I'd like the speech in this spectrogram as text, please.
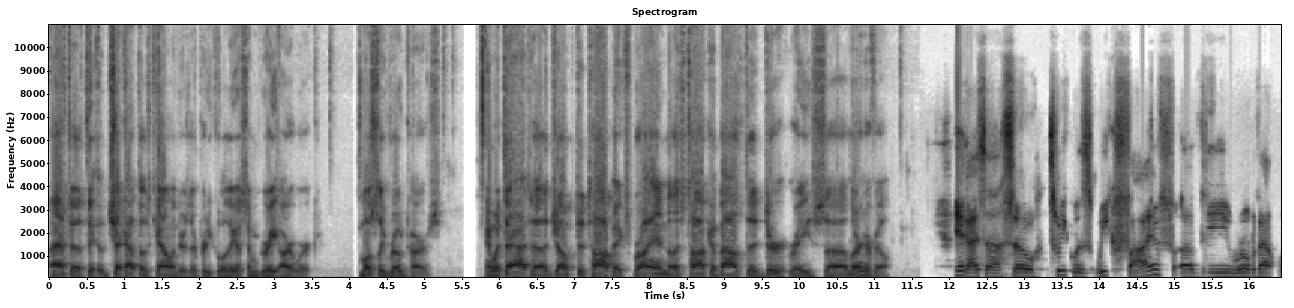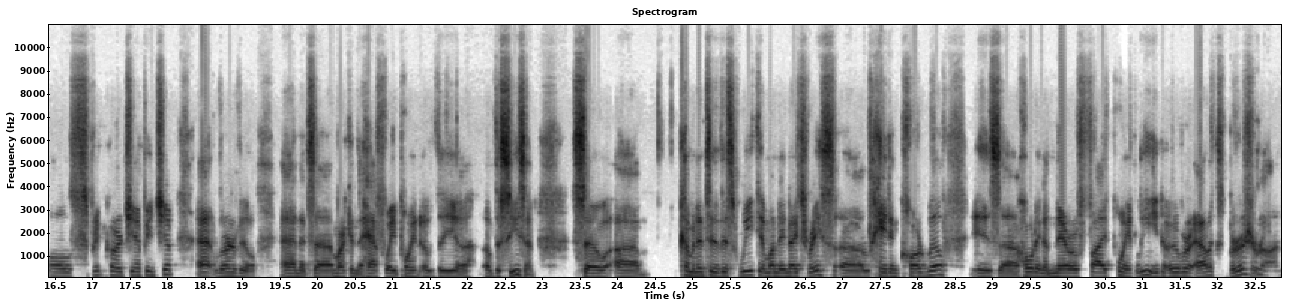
I have to th- check out those calendars. They're pretty cool. They got some great artwork, mostly road cars. And with that, uh, jump to topics. Brian, let's talk about the dirt race, uh, Lernerville. Yeah, guys. Uh, so this week was week five of the World of Outlaws Sprint Car Championship at Lernerville, and it's uh, marking the halfway point of the uh, of the season. So. Um, coming into this week, a Monday night's race, uh, Hayden Cardwell is uh, holding a narrow five point lead over Alex Bergeron.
